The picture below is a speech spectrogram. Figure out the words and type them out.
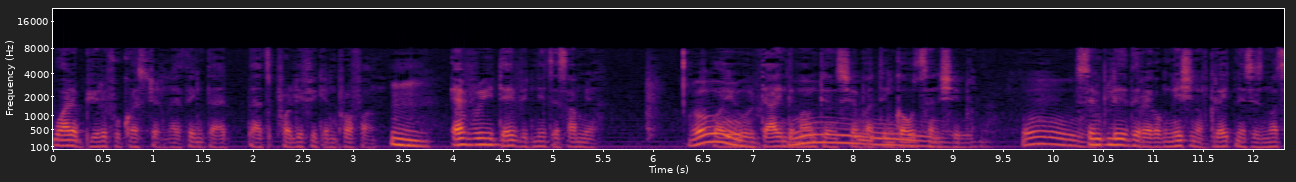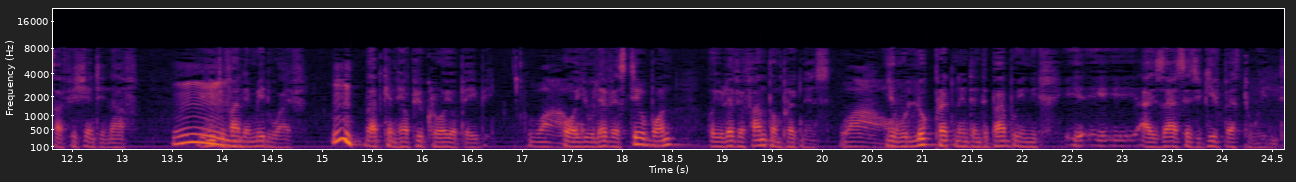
what a beautiful question. I think that that's prolific and profound. Mm. Every David needs a Samuel. Or he will die in the mountains shepherding goats and sheep. Oh. Simply the recognition of greatness is not sufficient enough. You Mm. need to find a midwife Mm. that can help you grow your baby. Wow. Or you will have a stillborn or you'll have a phantom pregnancy. wow. You will look pregnant, and the Bible in Isaiah says you give birth to wind.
